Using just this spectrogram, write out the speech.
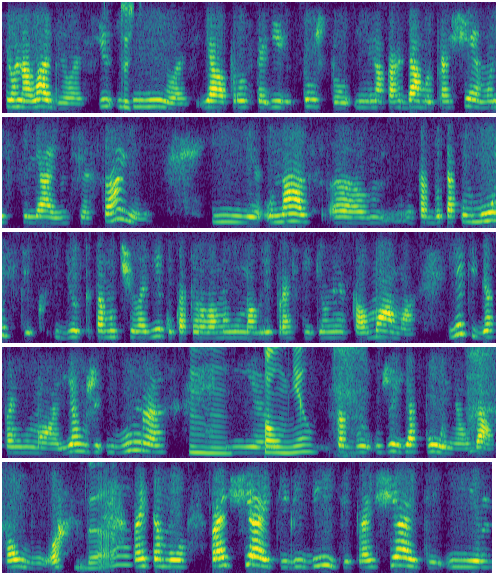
все наладилось, все То есть- изменилось. Я просто верю в то, что именно когда мы прощаем, мы исцеляемся сами, и у нас эм, как бы такой мостик идет к тому человеку, которого мы не могли простить. И он мне сказал, мама, я тебя понимаю, я уже и вырос, Мгм. и Поумнел? как бы уже я понял, да, поумнел. Да. Поэтому прощайте, любите, прощайте и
